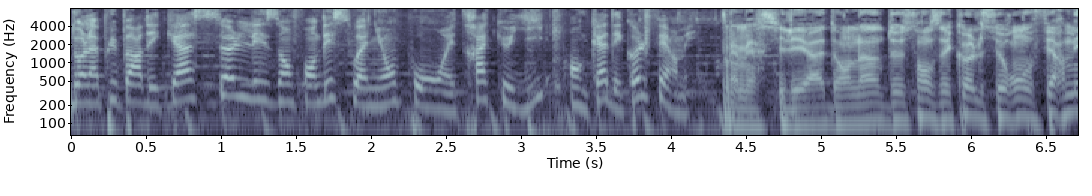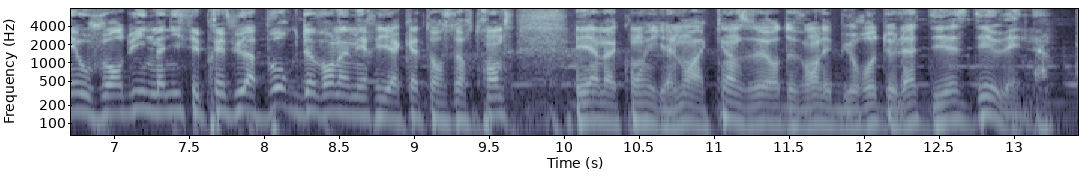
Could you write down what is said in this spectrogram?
Dans la plupart des cas, seuls les enfants des soignants pourront être accueillis en cas d'école fermée. Merci Léa. Dans l'un, 200 écoles seront fermées aujourd'hui. Une manif est prévue à Bourg devant la mairie à 14h30 et à Mâcon également à 15h devant les bureaux de la DSDEN.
